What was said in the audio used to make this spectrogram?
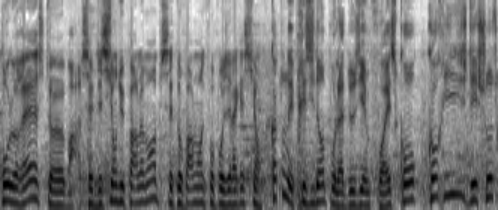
Pour le reste, euh, bah, c'est une décision du Parlement, puis c'est au Parlement qu'il faut poser la question. Quand on est président pour la deuxième fois, est-ce qu'on corrige des choses?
